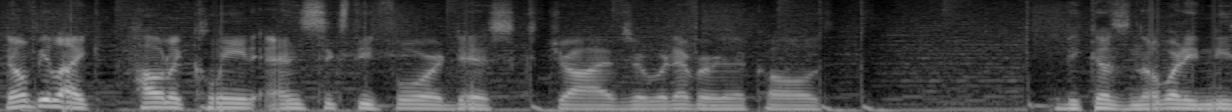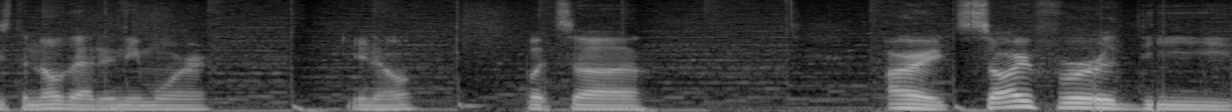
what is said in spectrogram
don't be like how to clean N64 disk drives or whatever they're called because nobody needs to know that anymore, you know. But uh, all right, sorry for the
